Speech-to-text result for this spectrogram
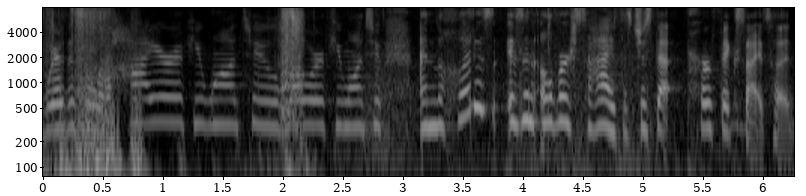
wear this a little higher if you want to, lower if you want to. And the hood is, isn't oversized. It's just that perfect size hood.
